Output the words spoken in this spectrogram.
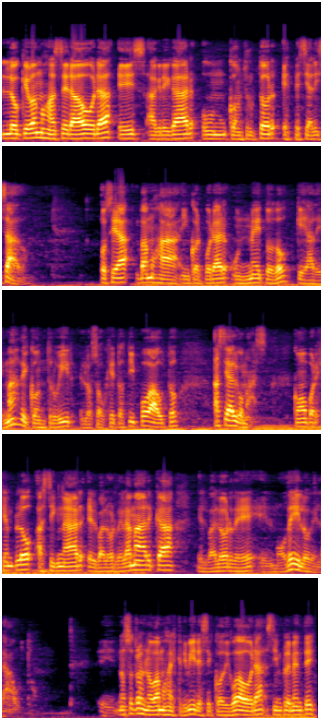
Lo que vamos a hacer ahora es agregar un constructor especializado. O sea, vamos a incorporar un método que además de construir los objetos tipo auto, hace algo más. Como por ejemplo asignar el valor de la marca, el valor del modelo del auto. Eh, nosotros no vamos a escribir ese código ahora, simplemente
